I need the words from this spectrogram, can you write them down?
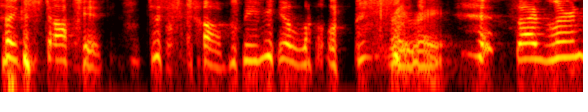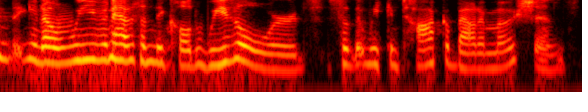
Like, stop it. Just stop. Leave me alone. Right, right. So I've learned, you know, we even have something called weasel words so that we can talk about emotions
